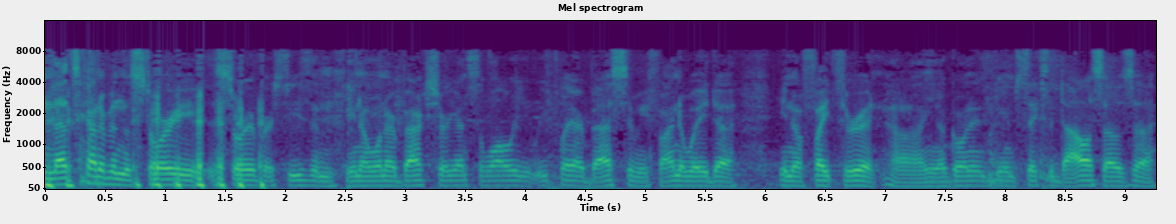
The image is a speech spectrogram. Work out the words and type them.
And that's kind of been the story the story of our season. You know, when our backs are against the wall, we, we play our best and we find a way to, you know, fight through it. Uh, you know, going into Game Six of Dallas, that was a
